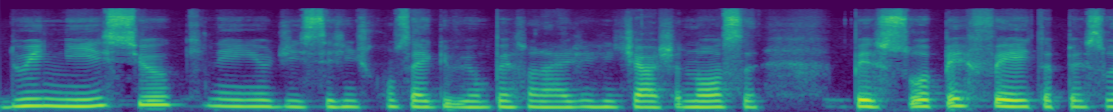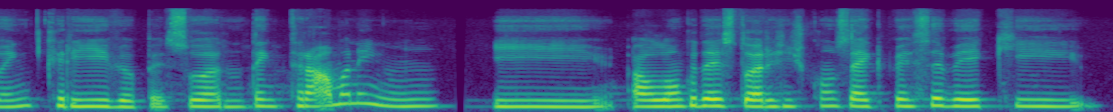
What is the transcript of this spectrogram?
do início, que nem eu disse, a gente consegue ver um personagem, a gente acha, nossa, pessoa perfeita, pessoa incrível, pessoa não tem trauma nenhum. E ao longo da história a gente consegue perceber que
